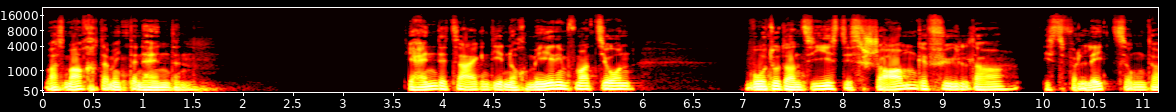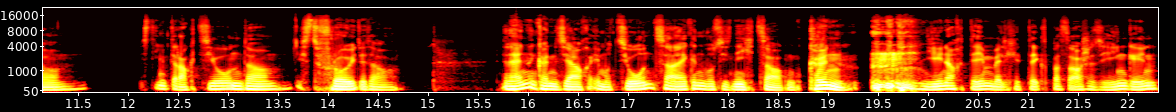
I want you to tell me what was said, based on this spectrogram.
Was macht er mit den Händen? Die Hände zeigen dir noch mehr Informationen, wo du dann siehst, ist Schamgefühl da, ist Verletzung da, ist Interaktion da, ist Freude da. Mit den Händen können sie auch Emotionen zeigen, wo sie es nicht sagen können. Je nachdem, welche Textpassage sie hingehen.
